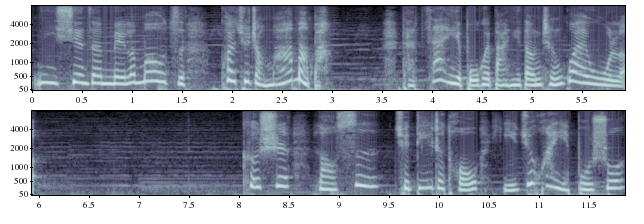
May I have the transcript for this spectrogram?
你现在没了帽子，快去找妈妈吧，她再也不会把你当成怪物了。可是老四却低着头，一句话也不说，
